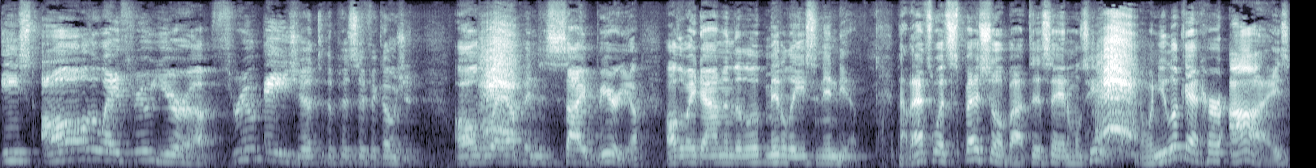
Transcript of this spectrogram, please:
east all the way through Europe, through Asia to the Pacific Ocean all the way up into Siberia, all the way down in the Middle East and India. Now that's what's special about this animal's here. And when you look at her eyes,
